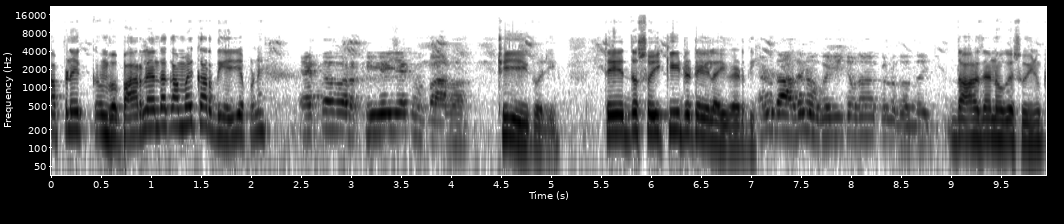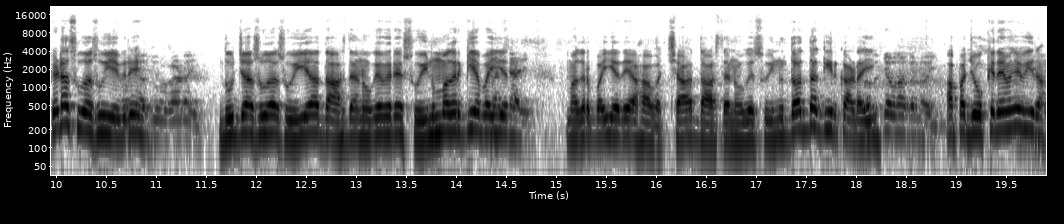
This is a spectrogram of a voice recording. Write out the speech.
ਆਪਣੇ ਵਪਾਰ ਲੈਣ ਦਾ ਕੰਮ ਹੀ ਕਰਦੀ ਹੈ ਜੀ ਆਪਣੇ? ਇੱਕ ਰੱਖੀ ਗਈ ਇੱਕ ਵਪਾਰ ਠੀਕ ਹੋ ਜੀ। ਤੇ ਦੱਸੋ ਜੀ ਕੀ ਡਿਟੇਲ ਆਈ ਵੈਟ ਦੀ? ਇਹਨੂੰ 10 ਦਿਨ ਹੋ ਗਏ ਜੀ 14 ਕਿਲੋ ਦੁੱਧ ਆ ਜੀ। 10 ਦਿਨ ਹੋ ਗਏ ਸੂਈ ਨੂੰ। ਕਿਹੜਾ ਸੂਆ ਸੂਈ ਹੈ ਵੀਰੇ? ਦਸੂਆ ਜੀ। ਦੂਜਾ ਸੂਆ ਸੂਈ ਆ 10 ਦਿਨ ਹੋ ਗਏ ਵੀਰੇ ਸੂਈ ਨੂੰ। ਮਗਰ ਕੀ ਆ ਬਾਈ ਅੱਛਾ ਇਹ ਜੀ। ਮਗਰ ਬਾਈ ਇਹਦੇ ਆਹ ਵੱਛਾ 10 ਦਿਨ ਹੋ ਗਏ ਸੂਈ ਨੂੰ। ਦੁੱਧ ਦਾ ਕੀ ਰਿਕਾਰਡ ਆ ਜੀ? 14 ਕਿਲੋ ਜੀ। ਆਪਾਂ ਜੋਕ ਕੇ ਦੇਵਾਂਗੇ ਵੀਰਾ?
